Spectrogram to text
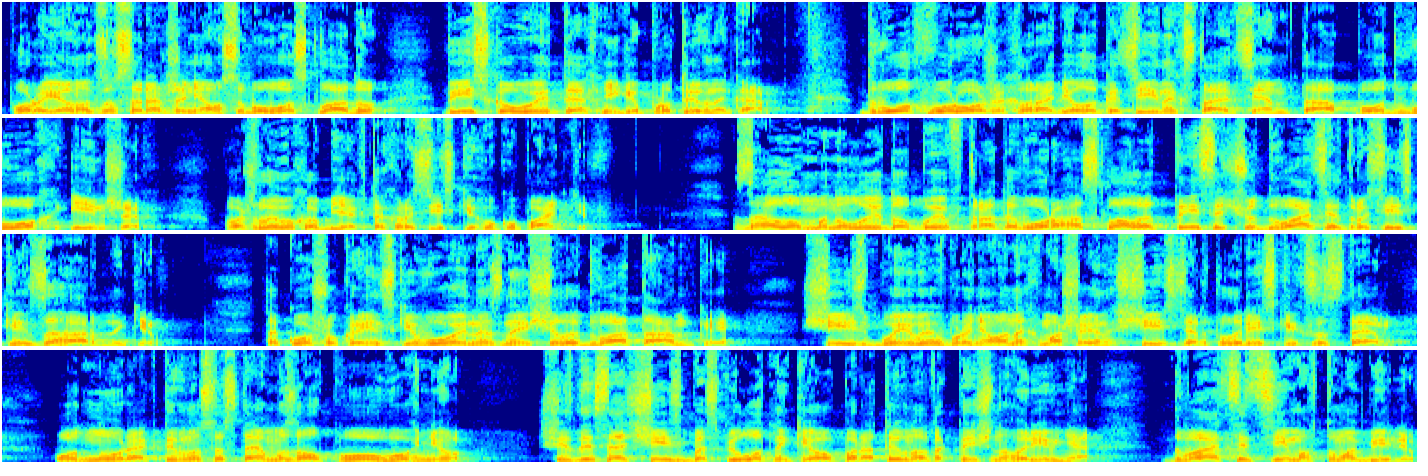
по районах зосередження особового складу військової техніки противника, двох ворожих радіолокаційних станціям та по двох інших важливих об'єктах російських окупантів. Загалом минулої доби втрати ворога склали 1020 російських загарбників. Також українські воїни знищили два танки, шість бойових броньованих машин, шість артилерійських систем, одну реактивну систему залпового вогню, 66 безпілотників оперативно-тактичного рівня, 27 автомобілів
